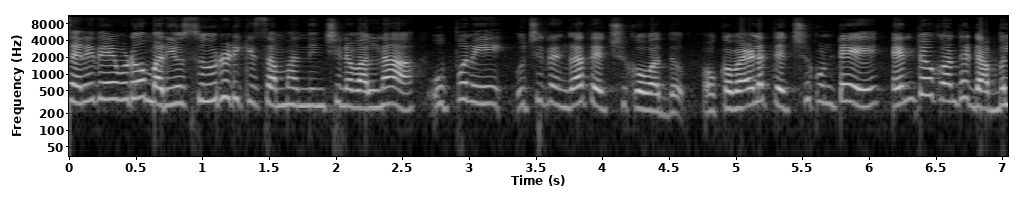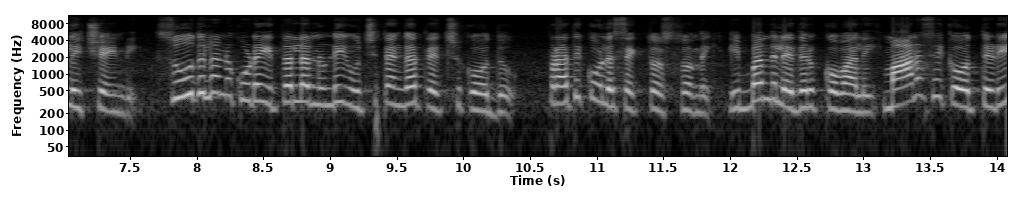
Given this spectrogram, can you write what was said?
శనిదేవుడు మరియు సూర్యుడికి సంబంధించిన వలన ఉప్పుని ఉచితంగా తెచ్చుకోవద్దు. ఒకవేళ తెచ్చుకుంటే ఎంతో కొంత డబ్బులు ఇచ్చేయండి. సూదులను కూడా ఇతరుల నుండి ఉచితంగా తెచ్చుకోవద్దు. ప్రతికూల శక్తి వస్తుంది. ఇబ్బందులు ఎదుర్కోవాలి. మానసిక ఒత్తిడి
